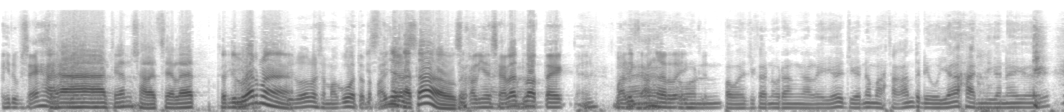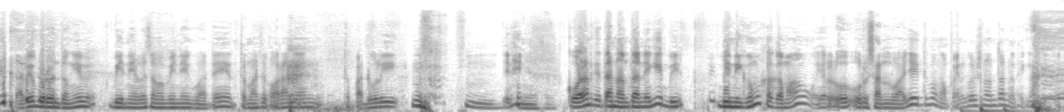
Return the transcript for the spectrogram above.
hidup sehat. sehat kan salad-salad. Kalau di Iya, luar mah Di luar mah sama gue tetap aja. nggak tahu. Sekalinya salad lotek. Eh, Balik Ya, anger. lamun pawajikan orang ngale ya jika masakan tadi uyahan jika na ya. Tapi beruntungnya bini lu sama bini gue teh termasuk orang yang tepaduli. Hmm. Jadi kurang kita nonton lagi bi- bini gue mah kagak mau. Ya lu, urusan lu aja itu mah ngapain gue harus nonton nanti gitu.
